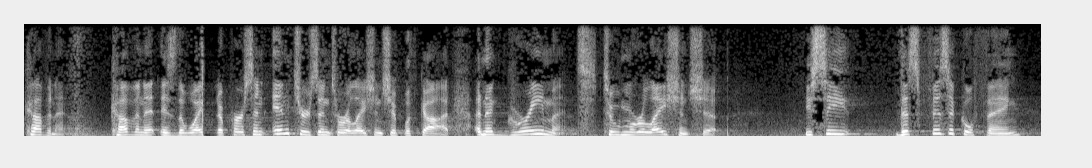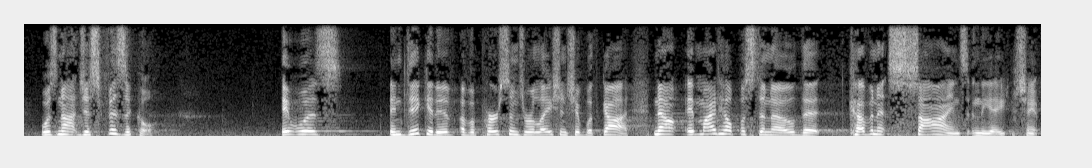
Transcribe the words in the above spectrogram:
covenant. Covenant is the way that a person enters into relationship with God, an agreement to relationship. You see, this physical thing was not just physical, it was indicative of a person's relationship with God. Now, it might help us to know that covenant signs in the ancient,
